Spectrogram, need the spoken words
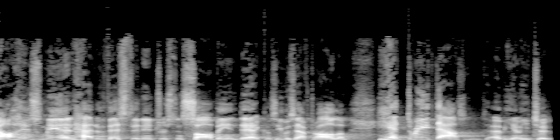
All his men had a vested interest in Saul being dead because he was after all of them. He had 3,000. Uh, you know, he took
